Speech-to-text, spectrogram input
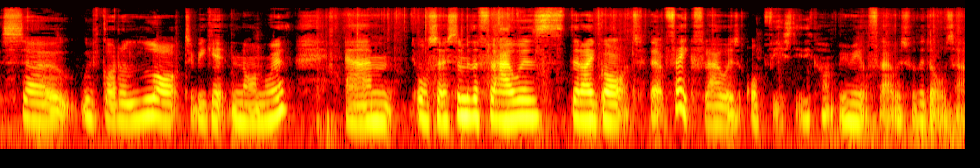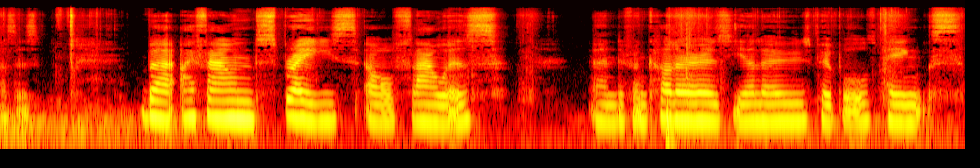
So we've got a lot to be getting on with. Um, also some of the flowers that I got, they're fake flowers, obviously, they can't be real flowers for the dolls' houses. But I found sprays of flowers and different colours, yellows, purples, pinks,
